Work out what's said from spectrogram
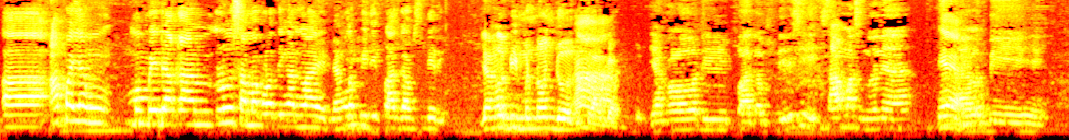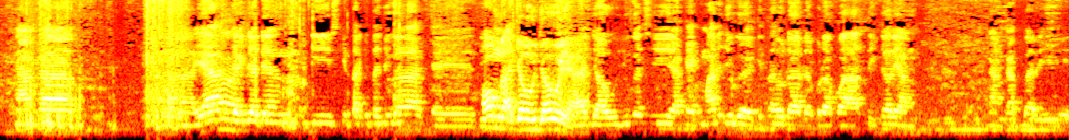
eh, apa yang membedakan lu sama clothingan lain yang lebih di Plagam sendiri? Yang lebih menonjol di Ah. Ya kalau di pelagam sendiri sih sama sebenarnya. Iya. Nah, lebih ngangkat nah, ya Ah. kejadian di sekitar kita juga lah kayak di, Oh nggak jauh-jauh ya? ya jauh juga sih ya kayak kemarin juga kita udah ada beberapa artikel yang ngangkat dari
